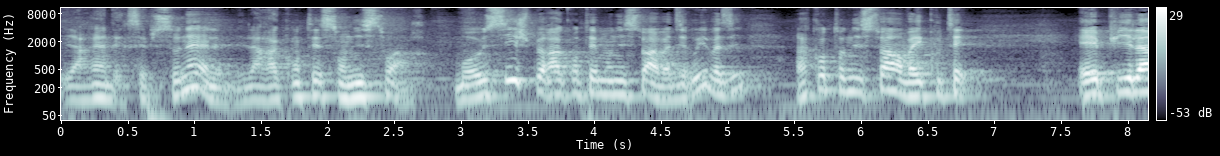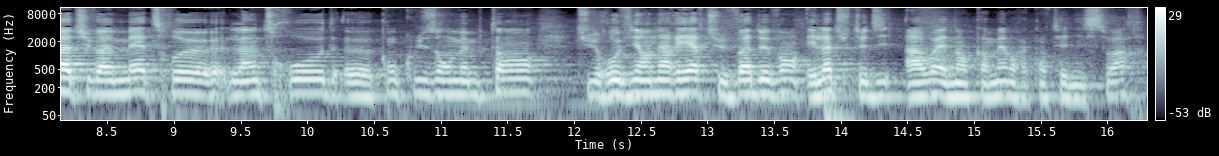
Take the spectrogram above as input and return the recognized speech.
il n'y a rien d'exceptionnel. Il a raconté son histoire. Moi aussi, je peux raconter mon histoire. Il va dire, oui, vas-y, raconte ton histoire, on va écouter. Et puis là, tu vas mettre euh, l'intro, euh, conclusion en même temps, tu reviens en arrière, tu vas devant, et là tu te dis ah ouais non quand même raconter une histoire,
